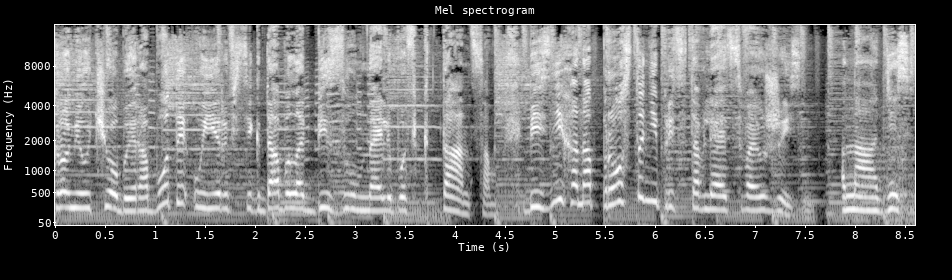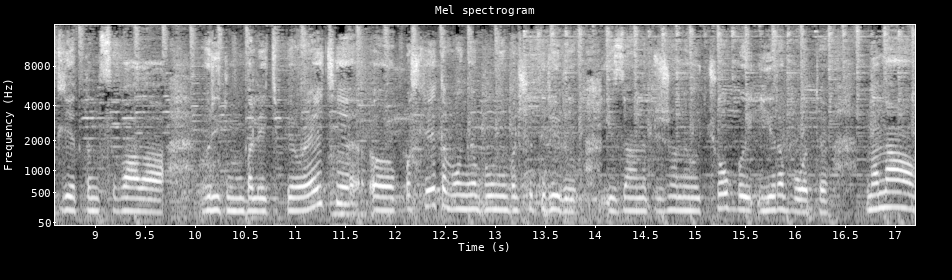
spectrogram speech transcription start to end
Кроме учебы и работы, у Иры всегда была безумная любовь к танцам. Без них она просто не представляет свою жизнь. Она 10 лет танцевала в ритм балете пируэте. Э, После этого у нее был небольшой перерыв из-за напряженной учебы и работы. Но она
